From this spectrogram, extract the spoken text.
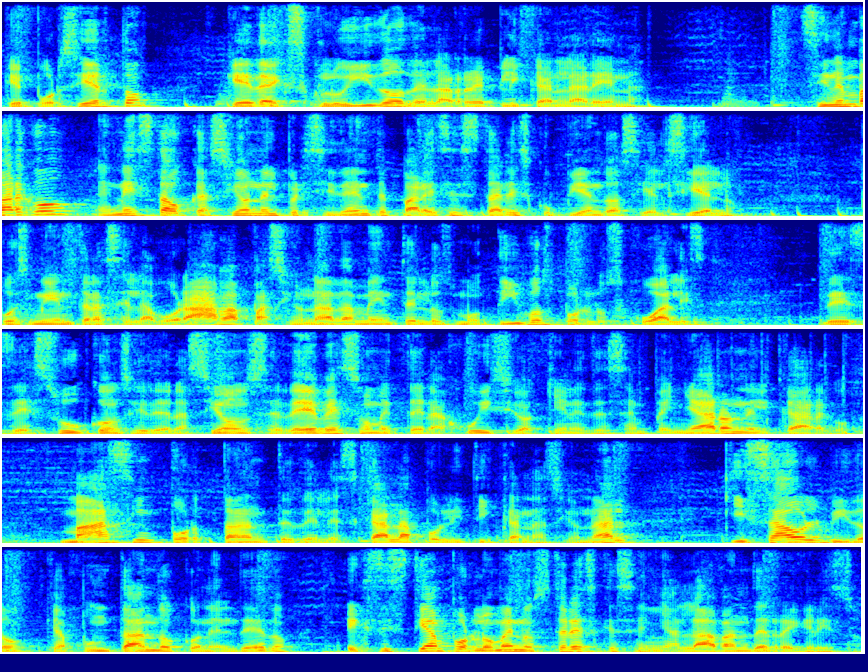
que por cierto queda excluido de la réplica en la arena. Sin embargo, en esta ocasión el presidente parece estar escupiendo hacia el cielo, pues mientras elaboraba apasionadamente los motivos por los cuales desde su consideración se debe someter a juicio a quienes desempeñaron el cargo más importante de la escala política nacional, quizá olvidó que apuntando con el dedo existían por lo menos tres que señalaban de regreso.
